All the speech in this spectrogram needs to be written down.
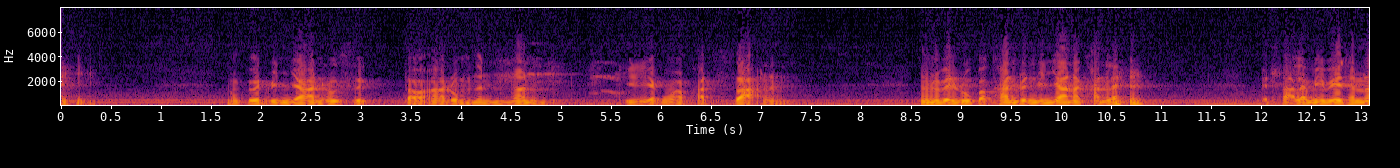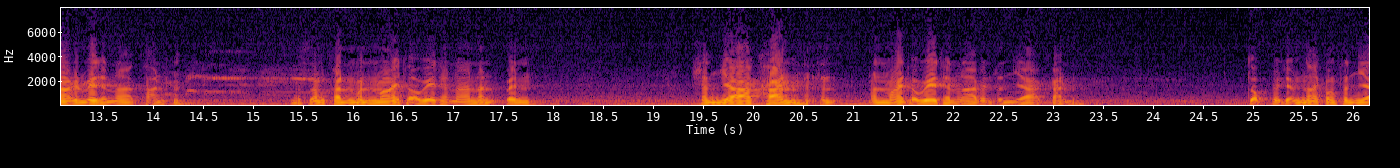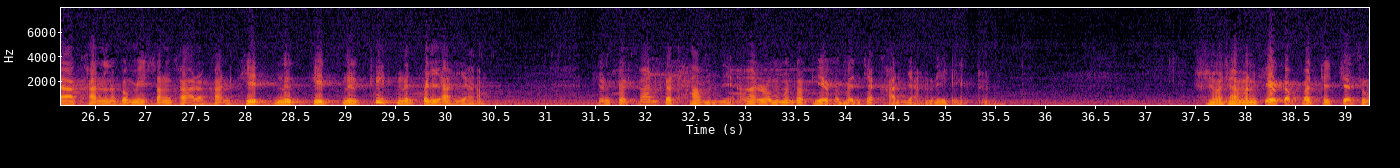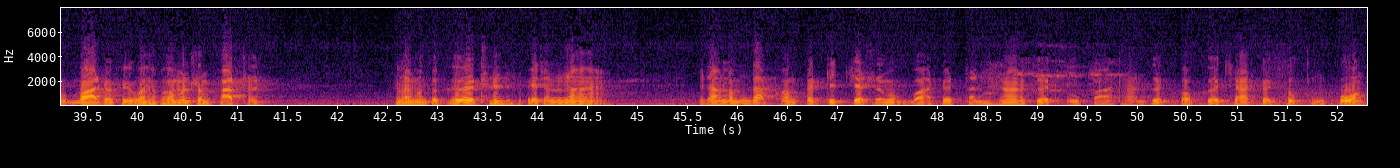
ต้องเกิดวิญญาณรู้สึก ต่ออารมณ์นั้นนั่นที่เรียกว่าผัสสะนั่นนั่นมันเป็นรูปขันเป็นวิญญาณขันแล้วเป็นสารแล้วมีเวทนาเป็นเวทนาขันสำคัญมันหมายต่อเวทนานั่นเป็นสัญญาขันมันหมายต่อเวทนาเป็นสัญญาขันตกอยู่ในอำนาจของสัญญาขันแล้วก็มีสังขารขันคิดนึกคิดนึกคิดนึกพยายาม จนเกิดการกระทำนี่อารมณ์มันก็เกี่ยวกับเบญจขันธ์อย่างนี้ว่าถ้ามันเกี่ยวกับปฏิจจสมุปบาทก็คือว่าพอมันสัมผัสแล้วมันก็เกิดเวทนาไปตามลำดับของปฏิจจสมุปบาท เกิดตัณหา เกิดอุปาทาน เกิดภพเกิดชาติเกิดทุกข์ทั้งปวง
